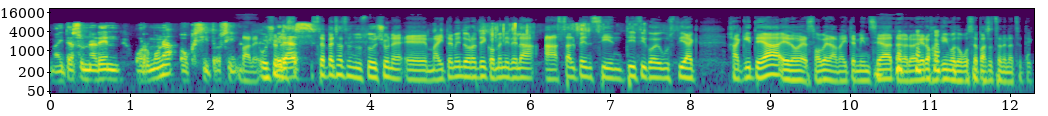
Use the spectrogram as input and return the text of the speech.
maitasunaren hormona oxitosina. Vale, Uxune, Beraz- ze, ze pentsatzen duzu Uxune, e, maitemindu horretik komeni dela azalpen zientifiko guztiak jakitea, edo ez, hobeda maite mintzea, eta gero, gero jakingo dugu ze pasatzen den atzetik.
